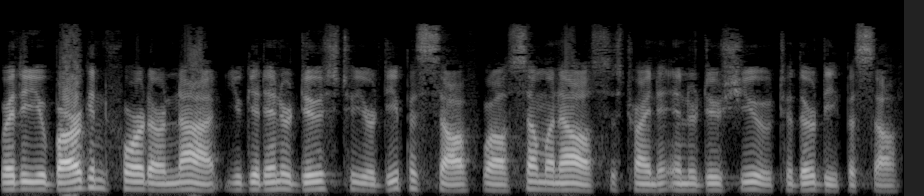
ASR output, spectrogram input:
Whether you bargained for it or not, you get introduced to your deepest self while someone else is trying to introduce you to their deepest self.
